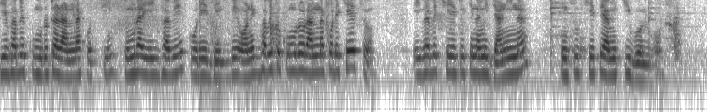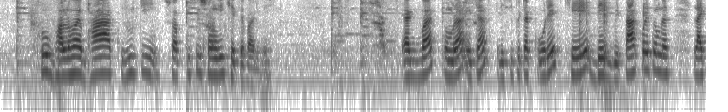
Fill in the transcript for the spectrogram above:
যেভাবে কুমড়োটা রান্না করছি, তোমরা এইভাবে করে দেখবে। অনেকভাবে তো কুমড়ো রান্না করে খেয়েছো? এইভাবে খেয়েছো কিনা আমি জানি না, কিন্তু খেতে আমি কি বলব? খুব ভালো হয়, ভাত, রুটি সব কিছুর সঙ্গেই খেতে পারবে। একবার তোমরা এটা রেসিপিটা করে খেয়ে দেখবে। তারপরে তোমরা লাইক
